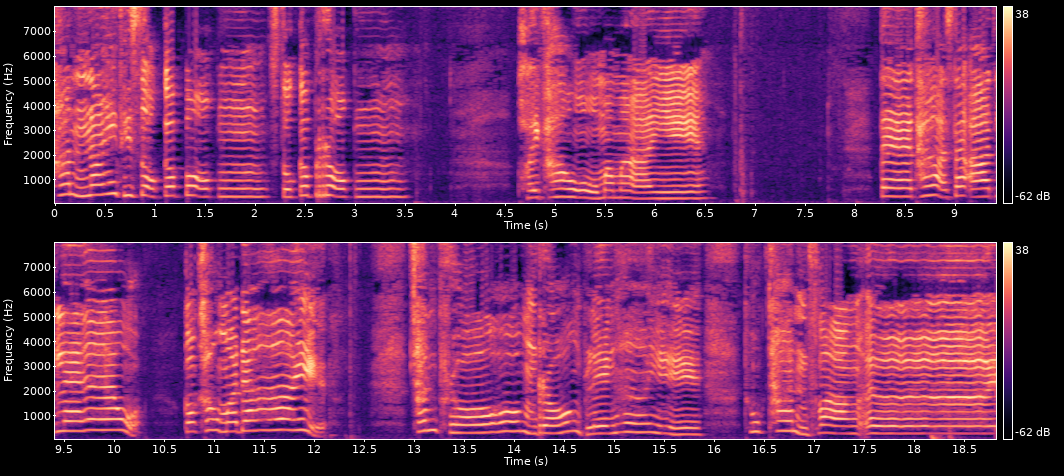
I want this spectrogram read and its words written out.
ท่านไหนที่สกปรกสกปรกค่อยเข้ามาใหม่ แต่ถ้าสะอาด เข้ามาได้ ฉันพร้อมร้องเพลงให้ ทุกท่านฟังเอ่ย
